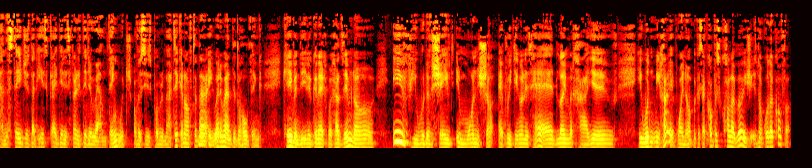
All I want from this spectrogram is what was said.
and the stages that his guy did is first did a round thing, which obviously is problematic, and after that he went around did the whole thing. If he would have shaved in one shot everything on his head, he wouldn't be chayiv. Why not? Because a kofas kol is not called a kofa.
